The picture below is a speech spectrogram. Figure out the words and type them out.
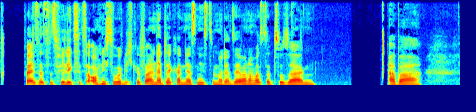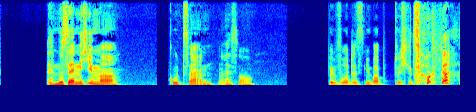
ich weiß, dass es Felix jetzt auch nicht so wirklich gefallen hat. Der kann ja das nächste Mal dann selber noch was dazu sagen. Aber es muss ja nicht immer gut sein. Also ich bin froh, dass ich ihn überhaupt durchgezogen habe.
